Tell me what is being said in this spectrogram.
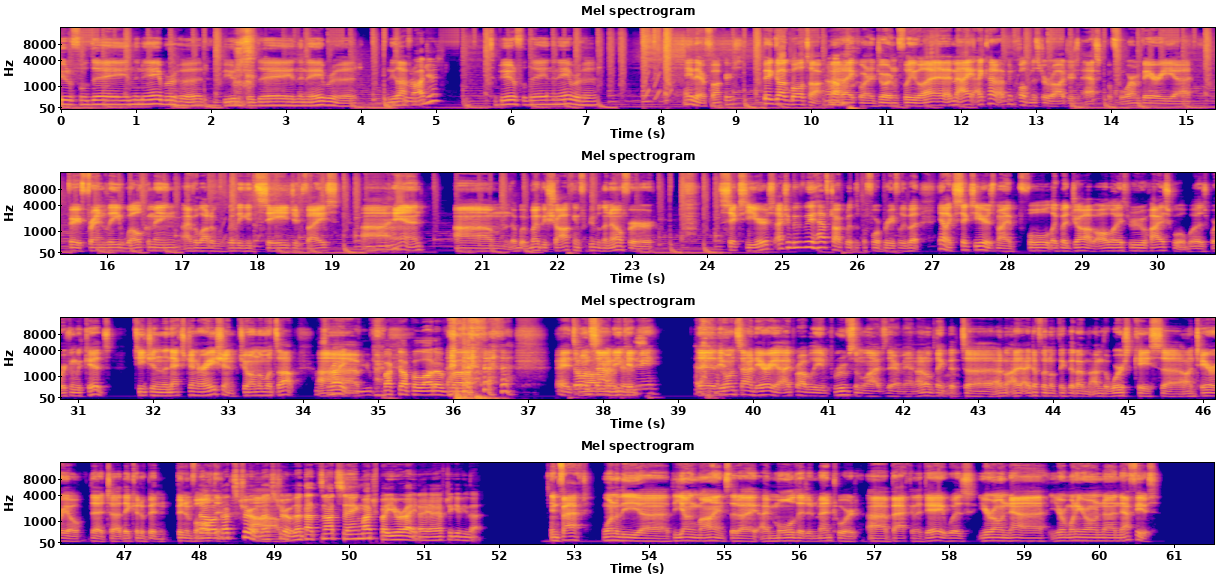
beautiful day in the neighborhood. A beautiful day in the neighborhood. What are you laughing? Rogers? It's a beautiful day in the neighborhood. Hey there, fuckers. Big Dog Ball Talk. Oh. Matt Eichhorn and Jordan Flegel. I, I, mean, I, I kind of I've been called Mr. Rogers esque before. I'm very uh, very friendly, welcoming. I have a lot of really good sage advice, uh, Mhm. and um, it might be shocking for people to know for six years. Actually, we, we have talked about this before briefly, but yeah, like six years. My full like my job all the way through high school was working with kids, teaching the next generation, showing them what's up. That's Uh, right. You fucked up a lot of. Uh, hey, it's Owen Sound. Are you kidding me? The the Owen Sound area, I probably improved some lives there, man. I don't think that uh, I, don't, I definitely don't think that I'm, I'm the worst case uh, Ontario that uh, they could have been been no, involved in. that's true. That's Um, true. That that's not saying much, but you're right. I, I have to give you that. In fact, one of the uh, the young minds that I, I molded and mentored uh, back in the day was your own uh, your one of your own uh, nephews.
